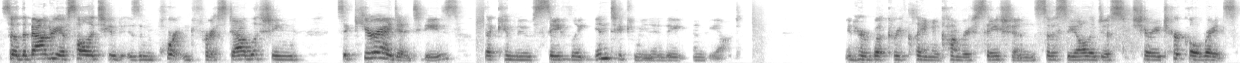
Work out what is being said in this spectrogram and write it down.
So the boundary of solitude is important for establishing secure identities that can move safely into community and beyond. In her book Reclaiming Conversation, sociologist Sherry Turkle writes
